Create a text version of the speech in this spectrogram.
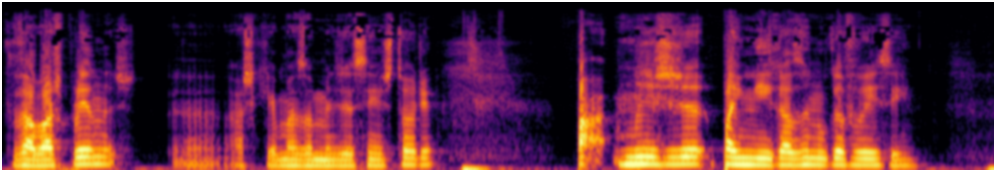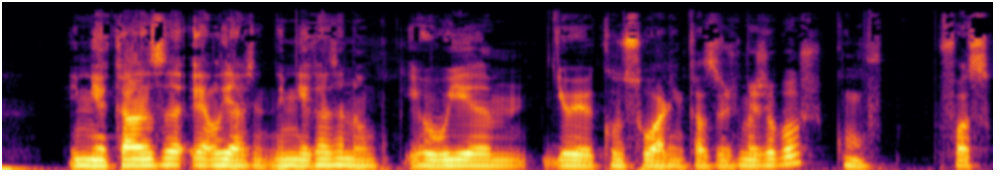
que dava as prendas. Uh, acho que é mais ou menos assim a história. Pá, mas ah, pá, em minha casa nunca foi assim. Em minha casa, aliás, em minha casa não. Eu ia, eu ia consoar em casa dos meus avós, como faço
